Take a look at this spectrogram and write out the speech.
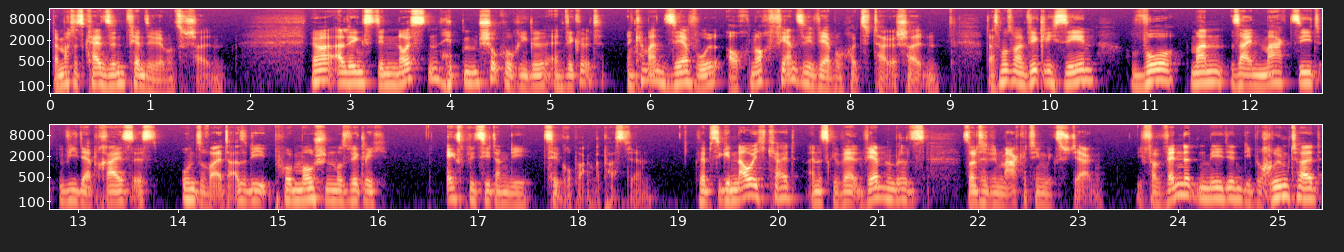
Da macht es keinen Sinn, Fernsehwerbung zu schalten. Wenn man allerdings den neuesten hippen Schokoriegel entwickelt, dann kann man sehr wohl auch noch Fernsehwerbung heutzutage schalten. Das muss man wirklich sehen, wo man seinen Markt sieht, wie der Preis ist und so weiter. Also die Promotion muss wirklich explizit an die Zielgruppe angepasst werden. Selbst die Genauigkeit eines gewählten Werbemittels sollte den Marketingmix stärken. Die verwendeten Medien, die Berühmtheit,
